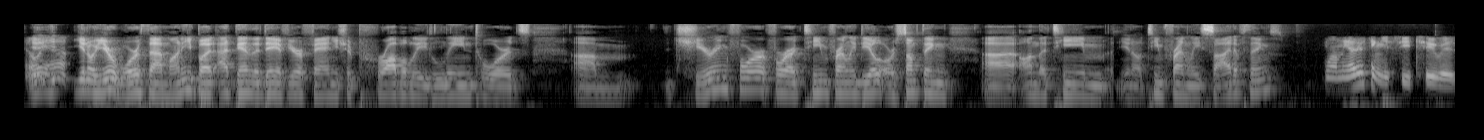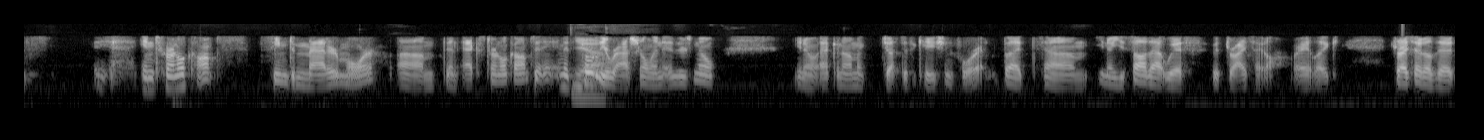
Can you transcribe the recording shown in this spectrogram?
oh, yeah. you, you, know you're worth that money. But at the end of the day if you're a fan you should probably lean towards um, cheering for for a team friendly deal or something uh, on the team you know team friendly side of things. Well and the other thing you see too is internal comps seem to matter more um, than external comps, and it's yeah. totally irrational, and, and there's no you know economic justification for it. But um, you know, you saw that with with Draisaitl, right? Like Draisaitl's at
